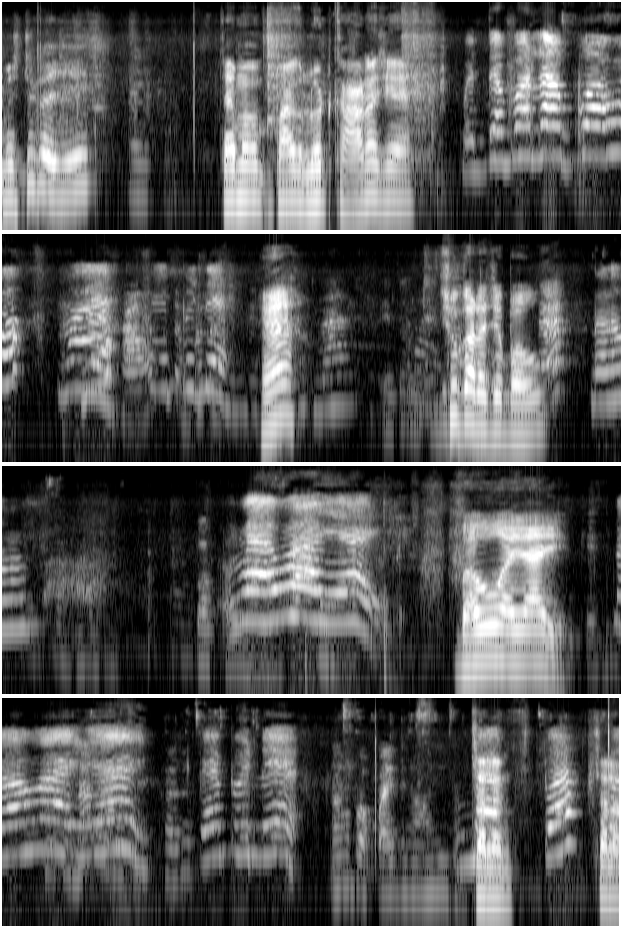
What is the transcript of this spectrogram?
મિસ્ટી કઈ તમે પાક લોટ ખાવાનો છે? હે. શું કરે છે બહુ? બહુ આઈ ચલો ચલો.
